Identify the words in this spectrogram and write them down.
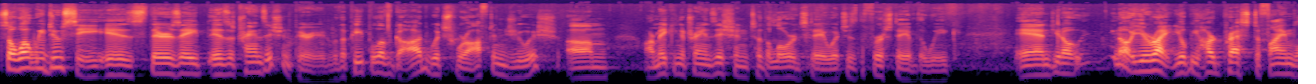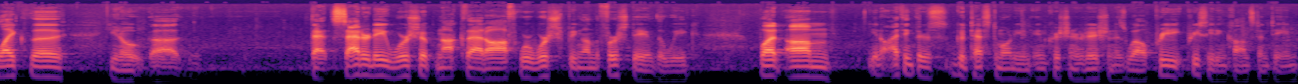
so what we do see is there's a is a transition period where the people of God, which were often Jewish, um, are making a transition to the Lord's Day, which is the first day of the week. And you know, you know, you're right. You'll be hard pressed to find like the, you know, uh, that Saturday worship. Knock that off. We're worshiping on the first day of the week. But um, you know, I think there's good testimony in, in Christian tradition as well, pre, preceding Constantine.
